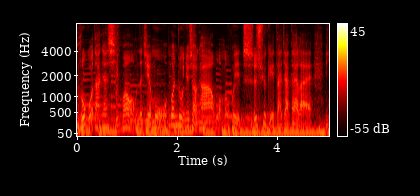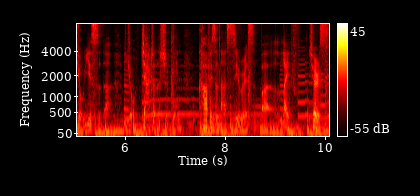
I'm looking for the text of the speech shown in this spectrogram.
如果大家喜欢我们的节目，关注牛小咖，我们会持续给大家带来有意思的、有价值的视频。Coffee is not serious, but life. Cheers.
